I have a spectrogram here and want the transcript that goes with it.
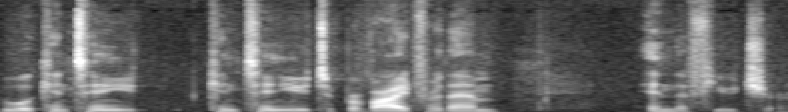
who will continue, continue to provide for them in the future.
